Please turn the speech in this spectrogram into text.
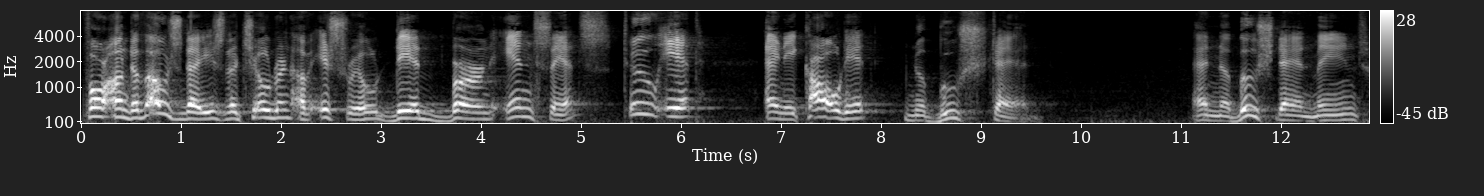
For unto those days the children of Israel did burn incense to it, and he called it Nebuchadnezzar. And Nebuchadnezzar means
